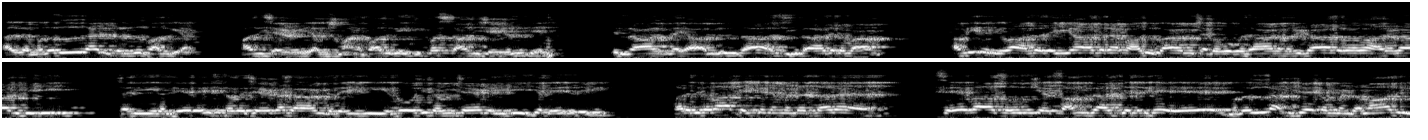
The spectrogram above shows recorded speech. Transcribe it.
அதுல முதல்ல இருக்கிறது பாதுகையா ஆதிசேஷனுடைய அம்சமான பாதுகைக்கு ஃபர்ஸ்ட் ஆதிசேஷன் பேர். சென்றால் விளையால் இருந்தா அப்படின்னு நிவாத செய்யாதர பாதுகாம் சகோபதான வருஷாதவ அரணாதி சரீர தேரை ஸ்தவசேகதாங்கதை யதோதிடம் சேகை பலவிதமா கைங்கரியம் பண்றதால சேவா சௌக்கிய சாம்ராஜ்யத்திலே முதல்ல அபிஷேகம் பண்ற மாதிரி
